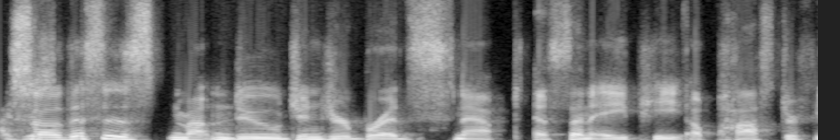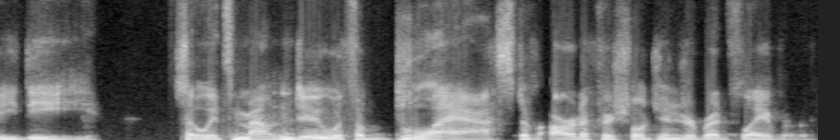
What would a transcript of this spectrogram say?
I so just- this is Mountain Dew gingerbread Snap'd, S N A P apostrophe D. So it's Mountain Dew with a blast of artificial gingerbread flavor.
